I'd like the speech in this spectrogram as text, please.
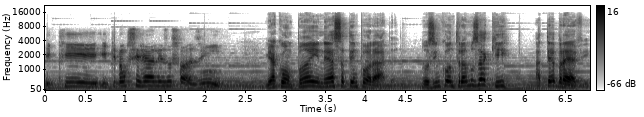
e que, e que não se realiza sozinho. Me acompanhe nessa temporada. Nos encontramos aqui. Até breve.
